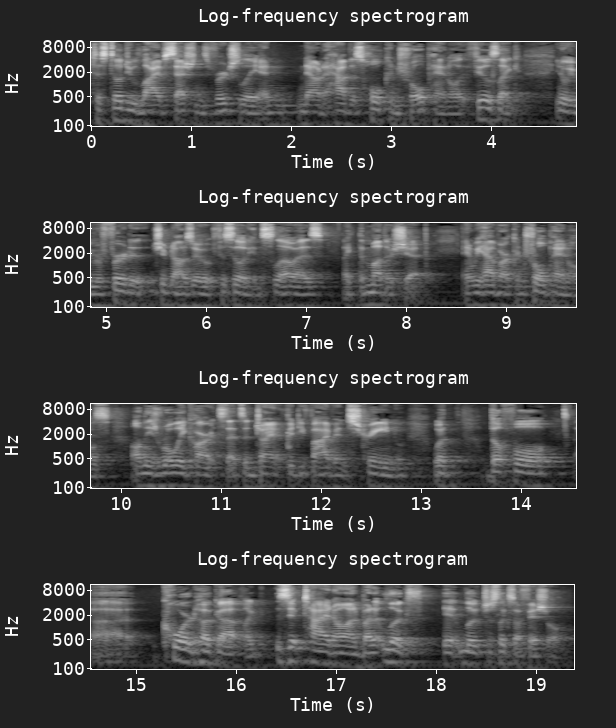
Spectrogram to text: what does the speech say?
to still do live sessions virtually, and now to have this whole control panel, it feels like you know we refer to Gymnazo facility in SLO as like the mothership, and we have our control panels on these rolly carts. That's a giant 55 inch screen with the full uh, cord hookup, like zip tied on, but it looks it look just looks official,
